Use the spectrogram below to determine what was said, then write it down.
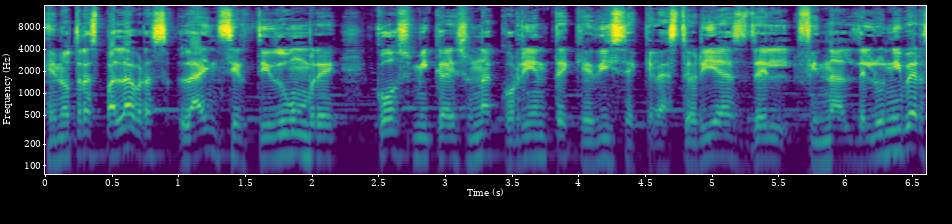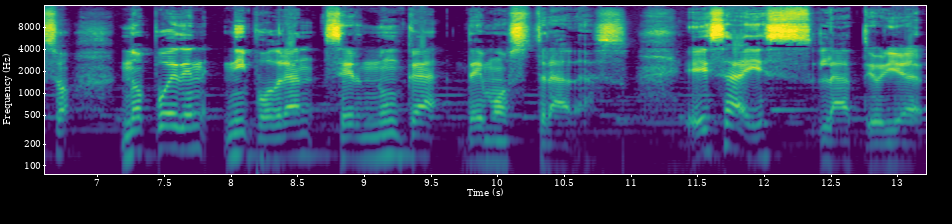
En otras palabras, la incertidumbre cósmica es una corriente que dice que las teorías del final del universo no pueden ni podrán ser nunca demostradas. Esa es la teoría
